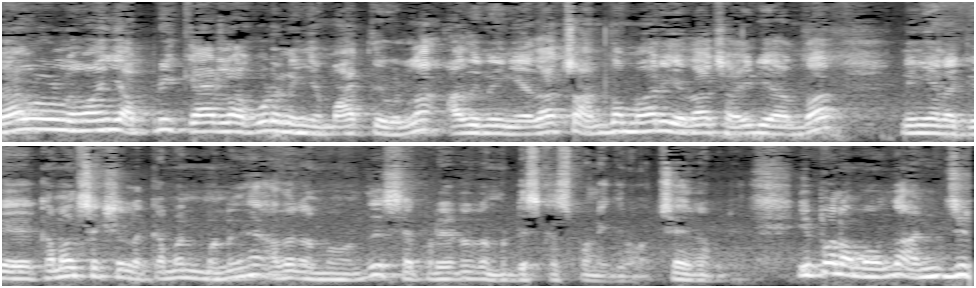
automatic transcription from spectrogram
பெங்களூரில் வாங்கி அப்படியே கேரளா கூட நீங்கள் மாற்றி விடலாம். அது நீங்கள் ஏதாச்சும் அந்த மாதிரி ஏதாச்சும் ஐடியா இருந்தால் நீங்கள் எனக்கு கமெண்ட் செக்ஷனில் கமெண்ட் பண்ணுங்கள் அதை நம்ம வந்து செப்பரேட்டாக நம்ம டிஸ்கஸ் பண்ணிக்கிறோம். சரி அப்படி. இப்போ நம்ம வந்து அஞ்சு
